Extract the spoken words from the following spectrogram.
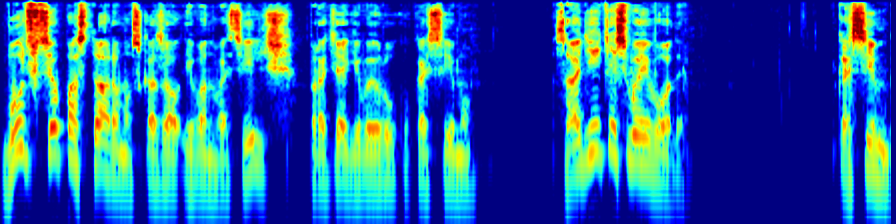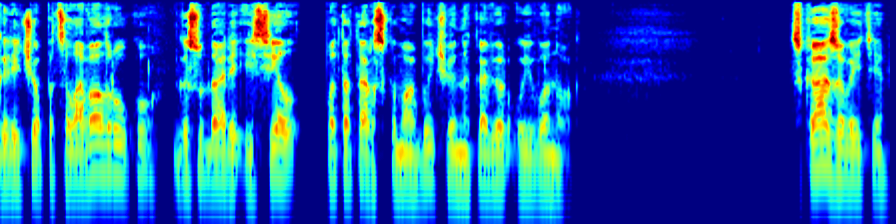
«Будь все по-старому», — сказал Иван Васильевич, протягивая руку Касиму. «Садитесь, воеводы». Касим горячо поцеловал руку государя и сел по татарскому обычаю на ковер у его ног. «Сказывайте»,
